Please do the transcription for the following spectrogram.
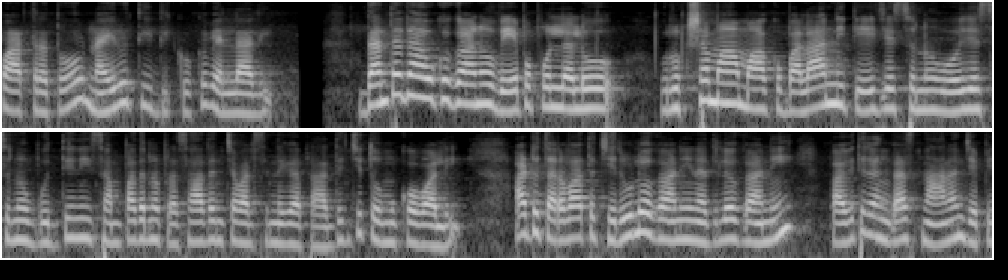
పాత్రతో నైరుతి దిక్కుకు వెళ్ళాలి. దంతదావుకు గాను వేప పుల్లలు వృక్షమా మాకు బలాన్ని తేజస్సును ఓజస్సును బుద్ధిని సంపదను ప్రసాదించవలసిందిగా ప్రార్థించి తోముకోవాలి. అటు తర్వాత చెరువులో కానీ నదిలో కానీ పవిత్రంగా స్నానం జపి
